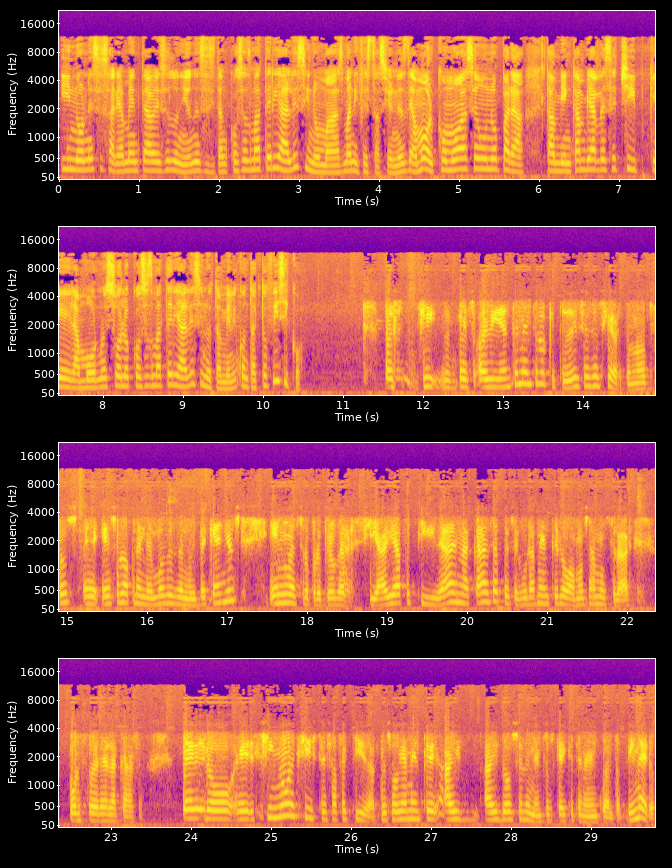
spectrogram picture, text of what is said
y no necesariamente a veces los niños necesitan cosas materiales, sino más manifestaciones de amor. ¿Cómo hace uno para también cambiarle ese chip que el amor no es solo cosas materiales, sino también el contacto físico? Pues sí, pues evidentemente lo que tú dices es cierto. Nosotros eh, eso lo aprendemos desde muy pequeños en nuestro propio hogar. Si hay afectividad en la casa, pues seguramente lo vamos a mostrar por fuera de la casa. Pero eh, si no existe esa afectividad, pues obviamente hay, hay dos elementos que hay que tener en cuenta. Primero,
